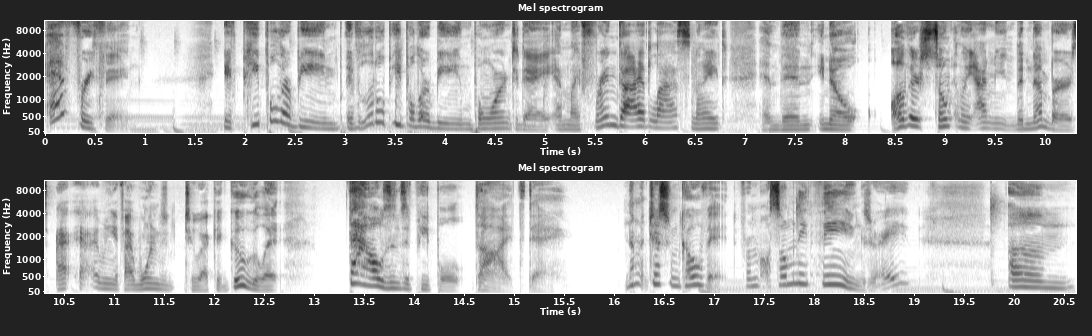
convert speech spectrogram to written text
Everything. If people are being, if little people are being born today, and my friend died last night, and then, you know, other so many, I mean, the numbers, I, I mean, if I wanted to, I could Google it. Thousands of people died today. Not just from COVID, from so many things, right? Um,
